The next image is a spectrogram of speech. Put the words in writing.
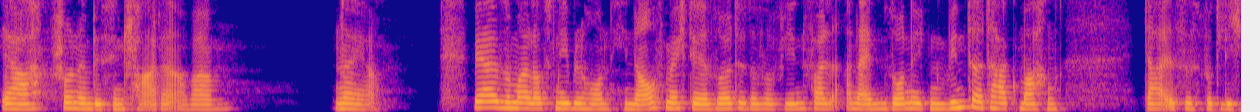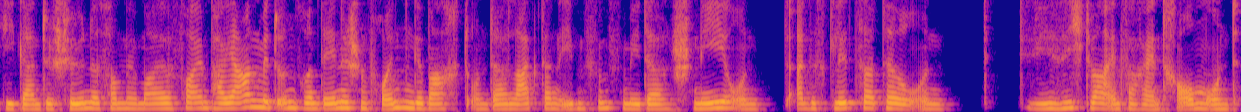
Ja, schon ein bisschen schade, aber naja. Wer also mal aufs Nebelhorn hinauf möchte, der sollte das auf jeden Fall an einem sonnigen Wintertag machen. Da ist es wirklich gigantisch schön. Das haben wir mal vor ein paar Jahren mit unseren dänischen Freunden gemacht und da lag dann eben fünf Meter Schnee und alles glitzerte und die Sicht war einfach ein Traum und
